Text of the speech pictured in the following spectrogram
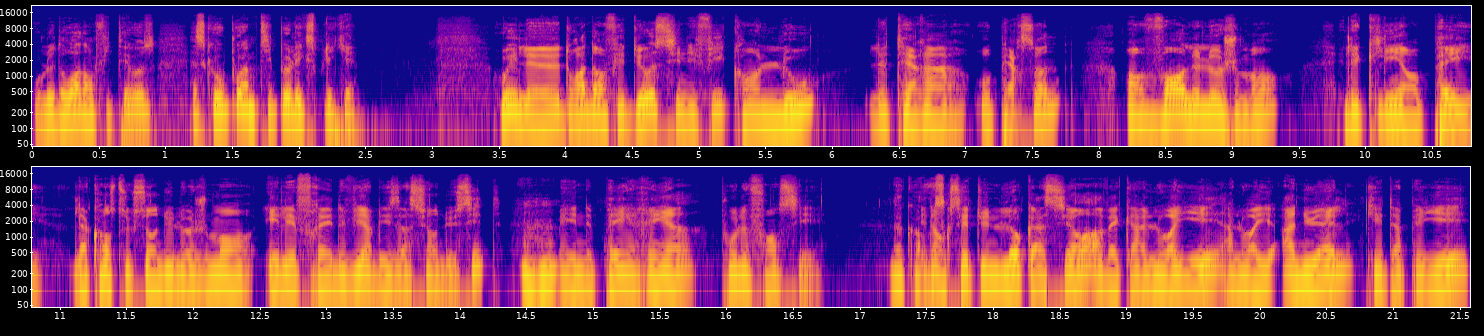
ou le droit d'amphithéose. Est-ce que vous pouvez un petit peu l'expliquer? Oui, le droit d'amphithéose signifie qu'on loue le terrain aux personnes, on vend le logement, les clients payent la construction du logement et les frais de viabilisation du site, Mhm. mais ils ne payent rien pour le foncier. D'accord. Et donc, c'est une location avec un loyer, un loyer annuel qui est à payer.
